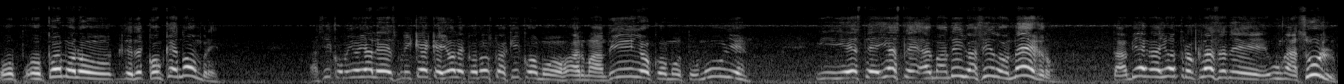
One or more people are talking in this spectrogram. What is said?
¿O, cómo lo, con qué nombre? Así como yo ya le expliqué que yo le conozco aquí como Armandillo, como Tumuye. Y este, y este Armandillo ha sido negro. También hay otra clase de un azul.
